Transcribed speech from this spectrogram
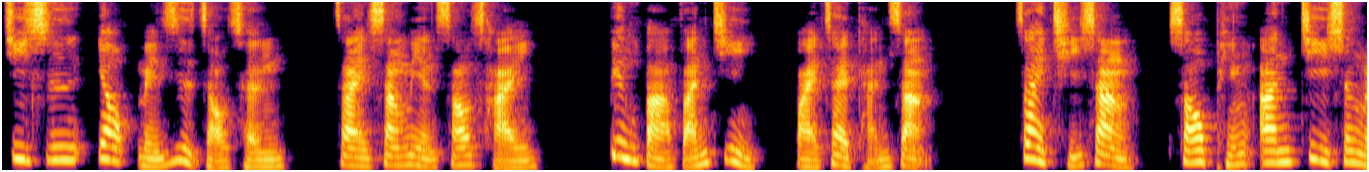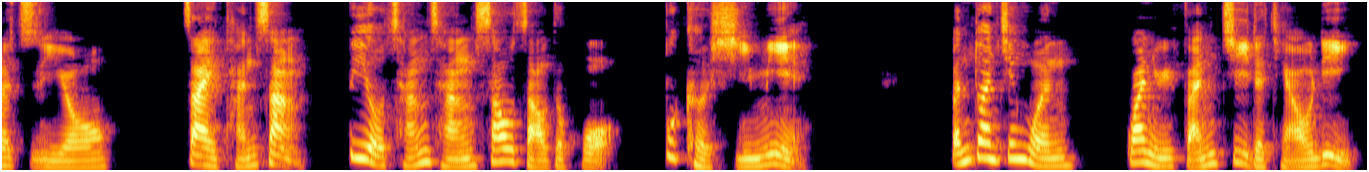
祭司要每日早晨在上面烧柴，并把燔祭摆在坛上，在其上烧平安祭牲的脂油。在坛上必有常常烧着的火，不可熄灭。本段经文关于燔祭的条例，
